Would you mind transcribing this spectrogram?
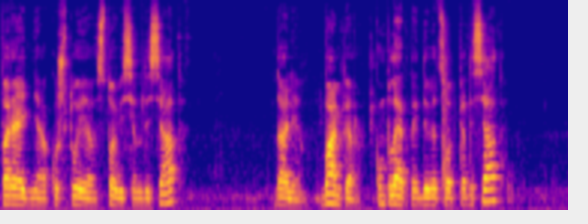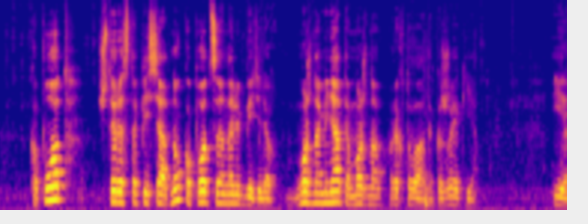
передня коштує 180. Далі бампер комплектний 950. Капот 450. Ну, капот це на любителях. Можна міняти, можна рихтувати, кажу як є. І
